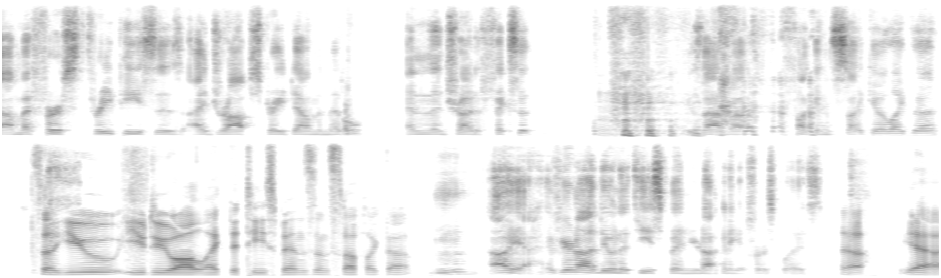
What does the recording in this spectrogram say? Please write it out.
uh, my first three pieces I drop straight down the middle and then try to fix it because I'm a fucking psycho like that. So you you do all like the T spins and stuff like that. hmm Oh yeah, if you're not doing a T spin, you're not gonna get first place. Yeah, yeah.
